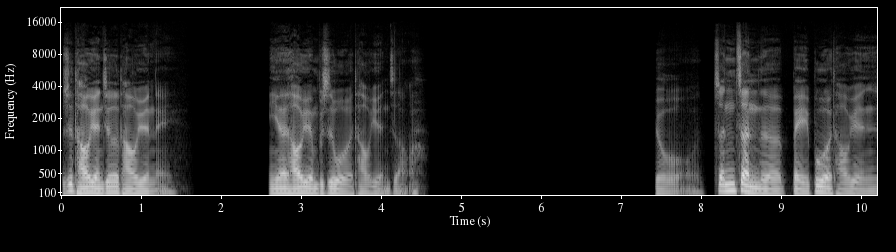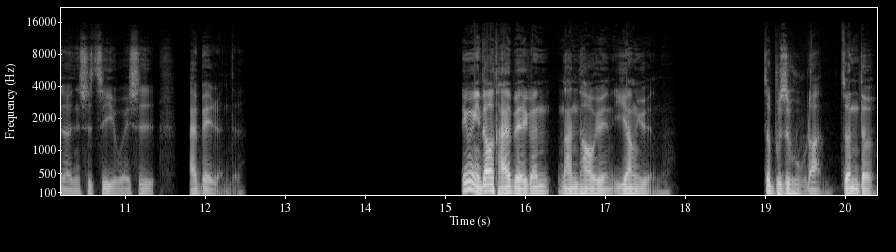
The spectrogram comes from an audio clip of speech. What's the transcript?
不是桃园就是桃园呢、你的桃园不是我的桃园，知道吗？有真正的北部的桃园人是自以为是台北人的，因为你到台北跟南桃园一样远，这不是胡乱，真的，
